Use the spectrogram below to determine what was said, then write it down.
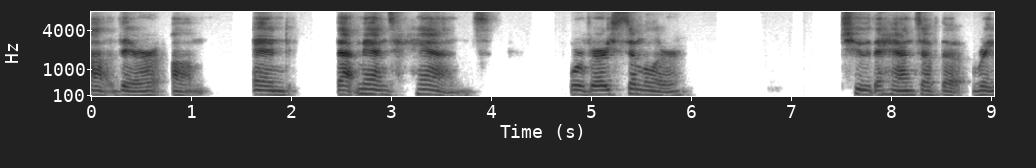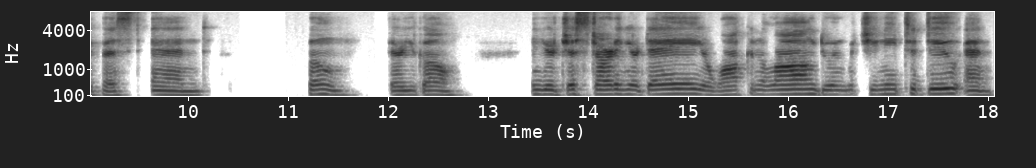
uh, there. Um, and that man's hands were very similar to the hands of the rapist. And boom, there you go. And you're just starting your day, you're walking along, doing what you need to do, and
